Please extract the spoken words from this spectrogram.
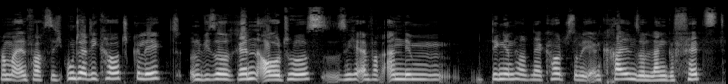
haben einfach sich unter die Couch gelegt und wie so Rennautos sich einfach an dem Dingen von der Couch so mit ihren Krallen so lang gefetzt.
